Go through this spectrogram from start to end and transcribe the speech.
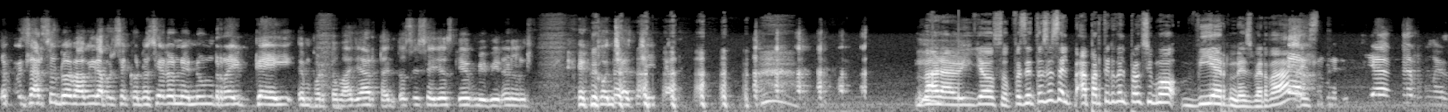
empezar su nueva vida, porque se conocieron en un rave gay en Puerto Vallarta, entonces ellos quieren vivir en, en Conchas Chicas. Maravilloso. Pues entonces el- a partir del próximo viernes, ¿verdad? Es- Viernes, viernes,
